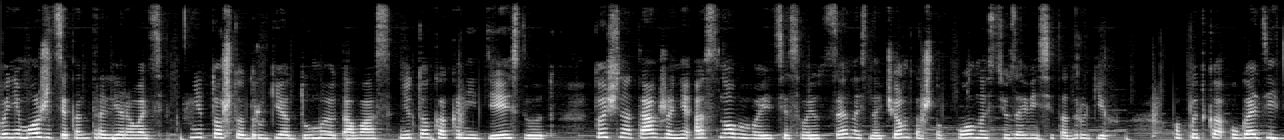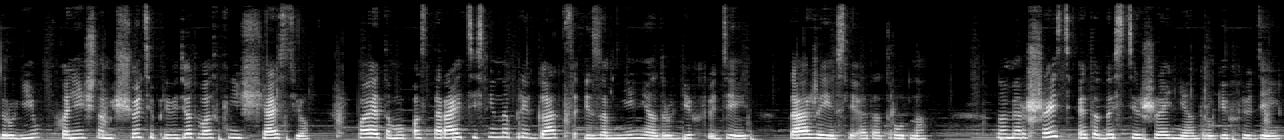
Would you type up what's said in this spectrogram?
Вы не можете контролировать не то, что другие думают о вас, не то, как они действуют. Точно так же не основываете свою ценность на чем-то, что полностью зависит от других. Попытка угодить другим в конечном счете приведет вас к несчастью, поэтому постарайтесь не напрягаться из-за мнения других людей, даже если это трудно. Номер 6 – это достижения других людей.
